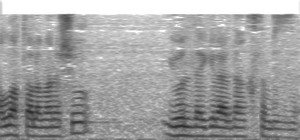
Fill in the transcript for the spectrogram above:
alloh taolo mana shu yo'ldagilardan qilsin bizni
